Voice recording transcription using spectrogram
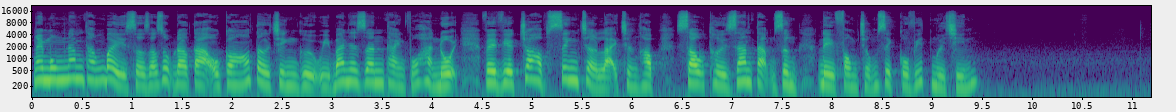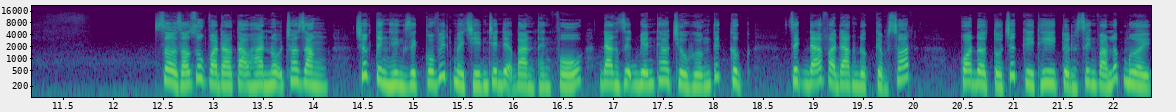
Ngày 5 tháng 7, Sở Giáo dục Đào tạo có tờ trình gửi Ủy ban nhân dân thành phố Hà Nội về việc cho học sinh trở lại trường học sau thời gian tạm dừng để phòng chống dịch COVID-19. Sở Giáo dục và Đào tạo Hà Nội cho rằng, trước tình hình dịch COVID-19 trên địa bàn thành phố đang diễn biến theo chiều hướng tích cực, dịch đã và đang được kiểm soát. Qua đợt tổ chức kỳ thi tuyển sinh vào lớp 10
